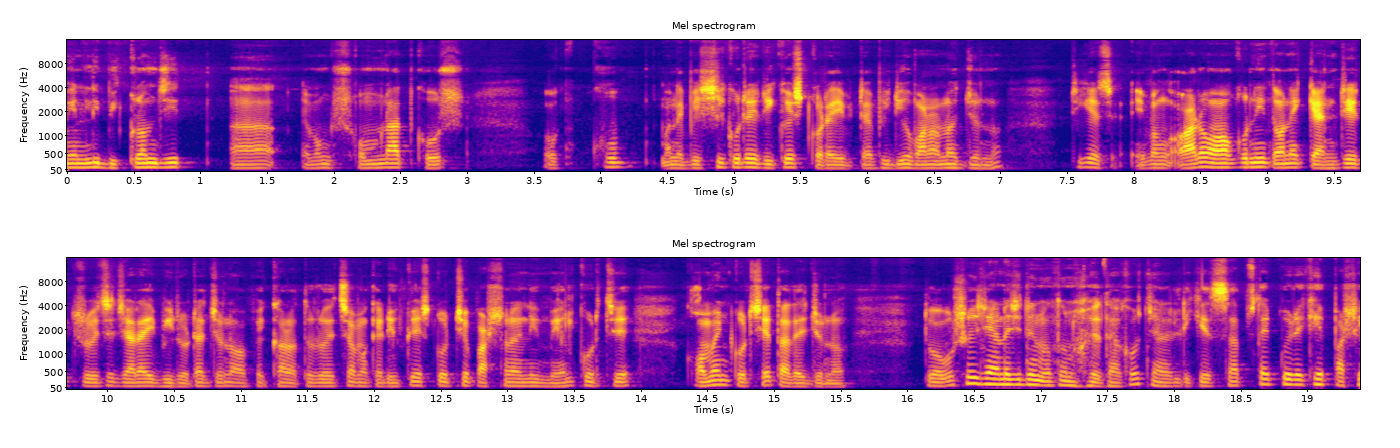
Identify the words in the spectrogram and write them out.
মেনলি বিক্রমজিৎ এবং সোমনাথ ঘোষ, ও খুব মানে বেশি করে রিকোয়েস্ট করে এটা ভিডিও বানানোর জন্য, ঠিক আছে? এবং আরও অগণিত অনেক ক্যান্ডিডেট রয়েছে যারা এই ভিডিওটার জন্য অপেক্ষারত রয়েছে, আমাকে রিকোয়েস্ট করছে পার্সোনালি মেল করছে কমেন্ট করছে তাদের জন্য। তো অবশ্যই চ্যানেলে যদি নতুন হয়ে থাকো, চ্যানেলটিকে সাবস্ক্রাইব করে রেখে পাশে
